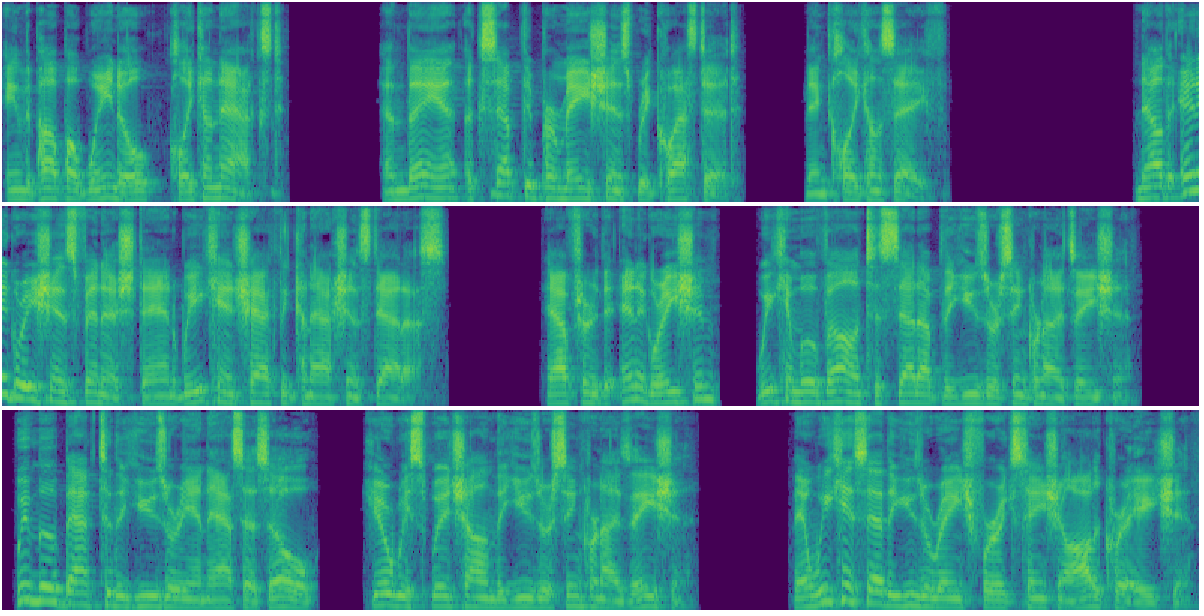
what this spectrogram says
In the pop-up window, click on Next. And then accept the permissions requested. Then click on Save. Now the integration is finished and we can check the connection status. After the integration, we can move on to set up the user synchronization. We move back to the user in SSO. Here we switch on the user synchronization. Then we can set the user range for extension auto creation.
